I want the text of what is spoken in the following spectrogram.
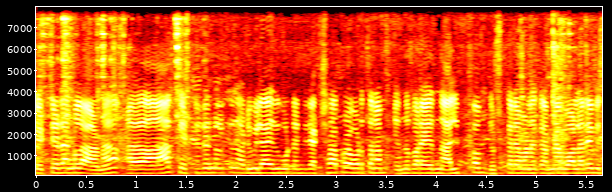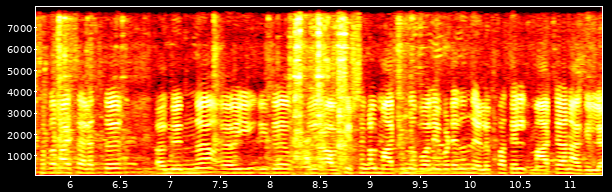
കെട്ടിടങ്ങളാണ്. ആ, കെട്ടിടങ്ങൾക്ക് നടുവിലായതുകൊണ്ട് തന്നെ രക്ഷാപ്രവർത്തനം എന്ന് പറയുന്ന അല്പം ദുഷ്കരമാണ്. കാരണം വളരെ വിശദമായ സ്ഥലത്ത് നിന്ന് ഇത് അവശിഷ്ടങ്ങൾ മാറ്റുന്ന പോലെ ഇവിടെ നിന്ന് എളുപ്പത്തിൽ മാറ്റാനാകില്ല.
